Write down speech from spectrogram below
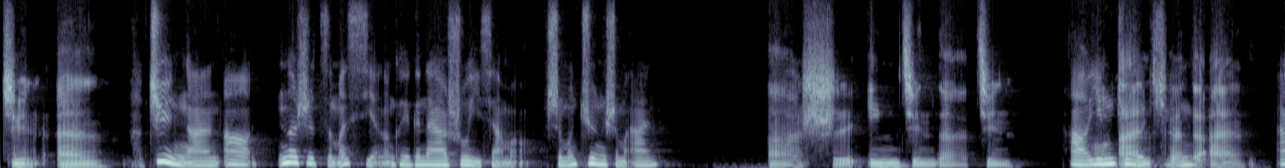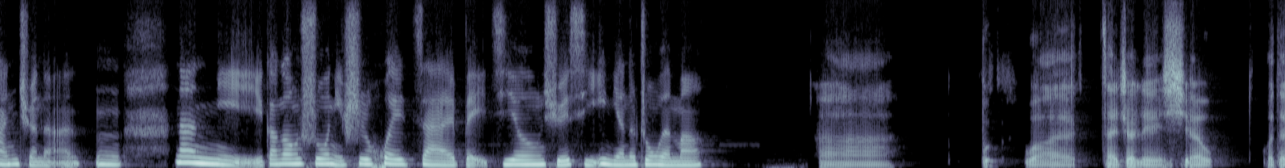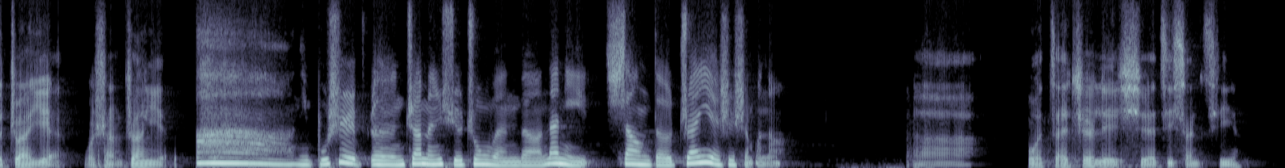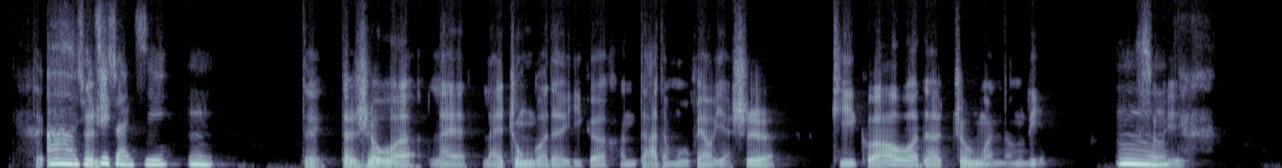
俊安。俊安啊，那是怎么写呢？可以跟大家说一下吗？什么俊，什么安？啊，是英俊的俊。啊，英俊的安全的安。安全的安，嗯，那你刚刚说你是会在北京学习一年的中文吗？啊，不，我。在这里学我的专业，我上专业啊。你不是嗯专门学中文的，那你上的专业是什么呢？啊，我在这里学计算机。对啊，学计算机，嗯。对，但是我来来中国的一个很大的目标也是提高我的中文能力。嗯。所以。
